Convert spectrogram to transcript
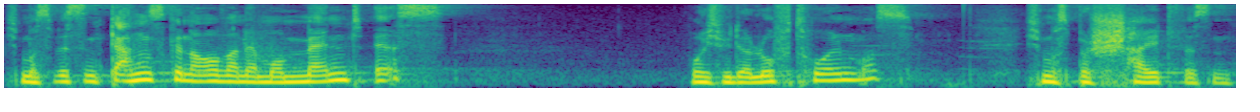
Ich muss wissen ganz genau, wann der Moment ist, wo ich wieder Luft holen muss. Ich muss Bescheid wissen.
